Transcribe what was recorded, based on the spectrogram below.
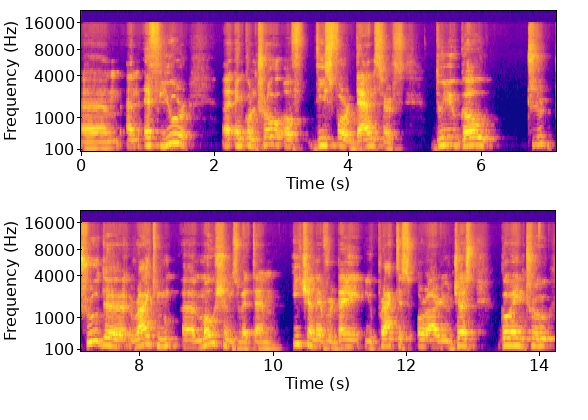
Um, and if you're uh, in control of these four dancers, do you go tr- through the right uh, motions with them each and every day you practice, or are you just going through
